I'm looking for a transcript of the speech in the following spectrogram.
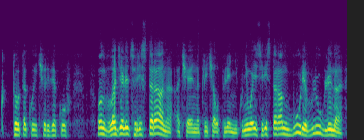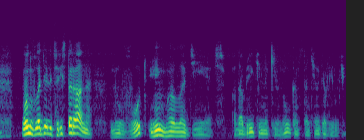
«Кто такой Червяков?» «Он владелец ресторана!» — отчаянно кричал пленник. «У него есть ресторан «Буря» в Люблино. Он владелец ресторана!» «Ну вот и молодец!» — одобрительно кивнул Константин Гаврилович.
